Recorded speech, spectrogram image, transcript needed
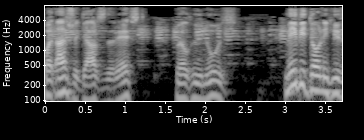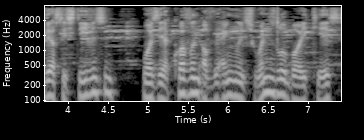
but as regards the rest, well, who knows? Maybe Donoghue versus Stevenson was the equivalent of the English Winslow Boy case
